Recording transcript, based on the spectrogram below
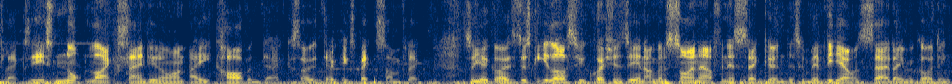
flex. It's not like standing on a carbon deck, so expect some flex. So yeah, guys, just get your last few questions in. I'm going to sign out in a second. There's going to be a video on Saturday regarding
